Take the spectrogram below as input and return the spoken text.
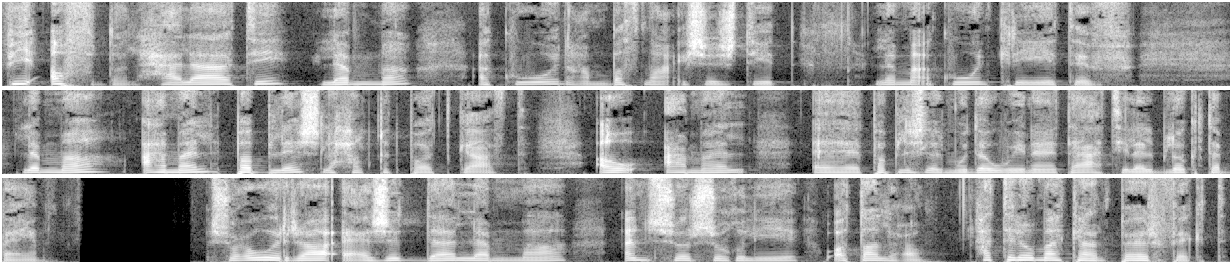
في أفضل حالاتي لما أكون عم بصنع إشي جديد لما أكون creative لما أعمل ببلش لحلقة بودكاست أو أعمل ببلش آه، للمدونة تاعتي لل blog تبعي. شعور رائع جدا لما أنشر شغلي وأطلعه حتى لو ما كان perfect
